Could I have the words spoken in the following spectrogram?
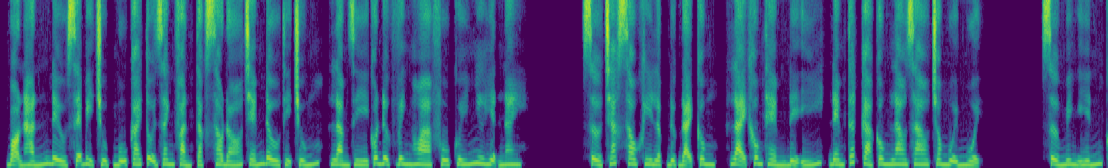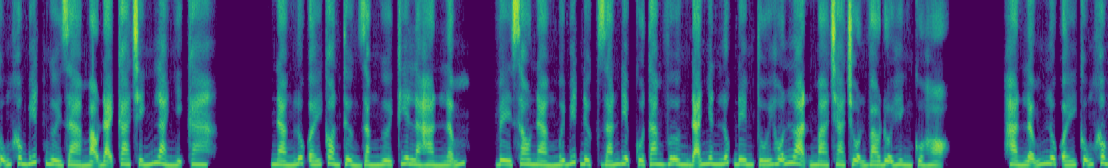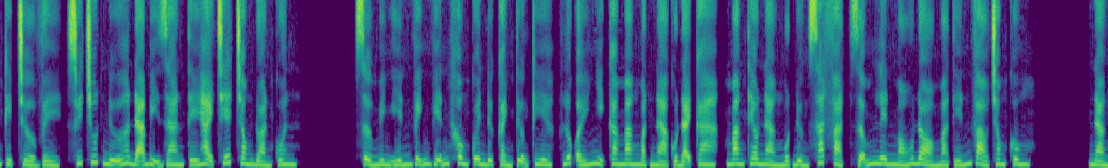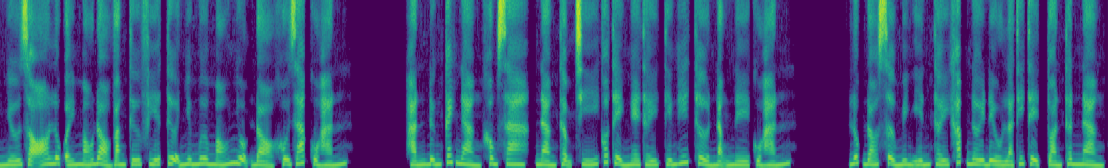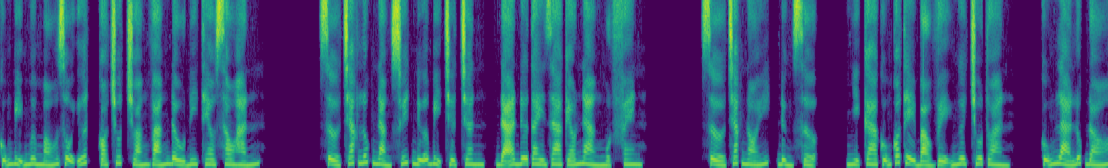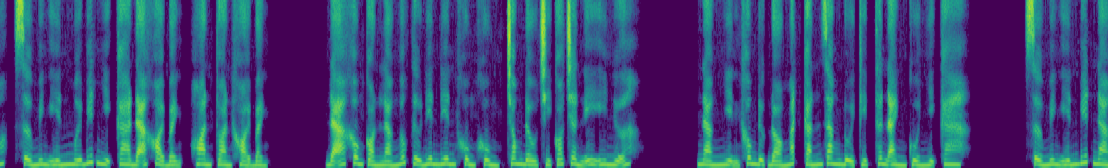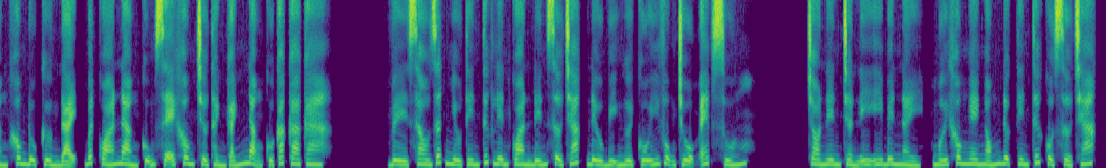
Bọn hắn đều sẽ bị chụp mũ cái tội danh phản tặc sau đó chém đầu thị chúng, làm gì có được vinh hoa phú quý như hiện nay. Sở chắc sau khi lập được đại công, lại không thèm để ý, đem tất cả công lao giao cho muội muội. Sở Minh Yến cũng không biết người giả mạo đại ca chính là nhị ca. Nàng lúc ấy còn tưởng rằng người kia là hàn lẫm. Về sau nàng mới biết được gián điệp của Tam Vương đã nhân lúc đêm tối hỗn loạn mà trà trộn vào đội hình của họ. Hàn lẫm lúc ấy cũng không kịp trở về, suýt chút nữa đã bị gian tế hại chết trong đoàn quân. Sở Minh Yến vĩnh viễn không quên được cảnh tượng kia, lúc ấy nhị ca mang mặt nạ của đại ca, mang theo nàng một đường sát phạt dẫm lên máu đỏ mà tiến vào trong cung. Nàng nhớ rõ lúc ấy máu đỏ văng tứ phía tựa như mưa máu nhuộm đỏ khôi giáp của hắn. Hắn đứng cách nàng không xa, nàng thậm chí có thể nghe thấy tiếng hít thở nặng nề của hắn. Lúc đó sở Minh Yến thấy khắp nơi đều là thi thể toàn thân nàng cũng bị mưa máu rội ướt có chút choáng váng đầu đi theo sau hắn. Sở chắc lúc nàng suýt nữa bị trượt chân, đã đưa tay ra kéo nàng một phen. Sở chắc nói, đừng sợ, nhị ca cũng có thể bảo vệ ngươi chua toàn. Cũng là lúc đó, sở Minh Yến mới biết nhị ca đã khỏi bệnh, hoàn toàn khỏi bệnh. Đã không còn là ngốc từ điên điên khùng khùng, trong đầu chỉ có Trần Y Y nữa. Nàng nhịn không được đỏ mắt cắn răng đuổi kịp thân ảnh của nhị ca. Sở Minh Yến biết nàng không đủ cường đại, bất quá nàng cũng sẽ không trở thành gánh nặng của các ca ca. Về sau rất nhiều tin tức liên quan đến sở trác đều bị người cố ý vụng trộm ép xuống. Cho nên Trần Y Y bên này mới không nghe ngóng được tin tức của sở trác.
